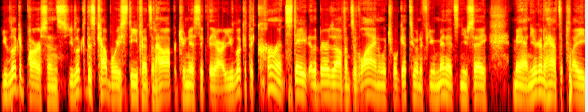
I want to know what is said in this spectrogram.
you look at Parsons, you look at this Cowboys defense and how opportunistic they are. You look at the current state of the Bears offensive line, which we'll get to in a few minutes, and you say, man, you're going to have to play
